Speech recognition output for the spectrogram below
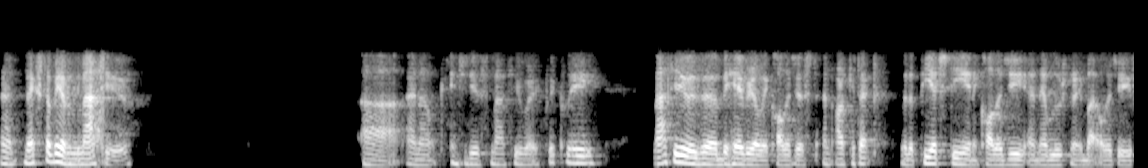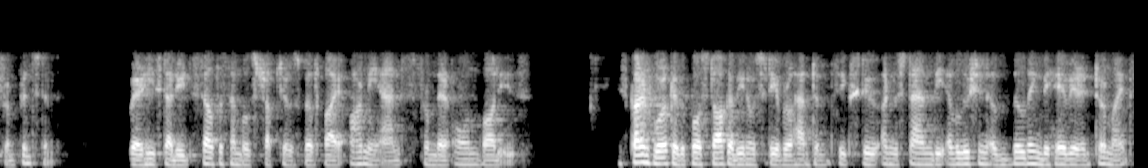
And next up, we have Matthew. Uh, and I'll introduce Matthew very quickly. Matthew is a behavioral ecologist and architect with a PhD in ecology and evolutionary biology from Princeton, where he studied self-assembled structures built by army ants from their own bodies. His current work as a postdoc at the University of Roehampton seeks to understand the evolution of building behavior in termites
